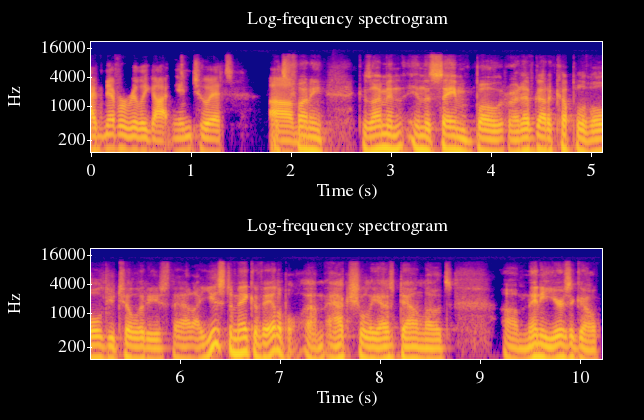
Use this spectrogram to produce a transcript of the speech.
i've never really gotten into it it's um, funny because I'm in, in the same boat, right? I've got a couple of old utilities that I used to make available um, actually as downloads um, many years ago.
